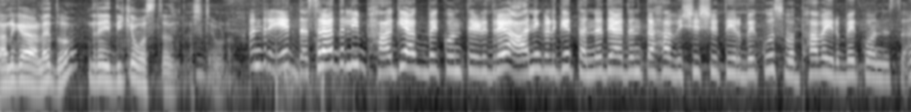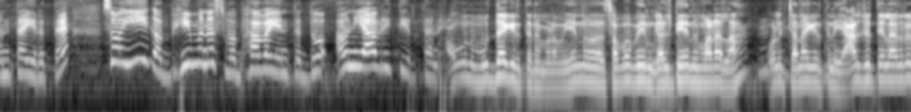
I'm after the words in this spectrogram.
ನನಗೆ ಹಳೆದು ಅಂದರೆ ಇದಕ್ಕೆ ಹೊಸ್ತು ಅಂತ ಅಷ್ಟೇ ಮೇಡಮ್. ಅಂದರೆ ದಸರಾದಲ್ಲಿ ಭಾಗಿಯಾಗಬೇಕು ಅಂತ ಹೇಳಿದ್ರೆ ಆನೆಗಳಿಗೆ ತನ್ನದೇ ಆದಂತಹ ವಿಶೇಷತೆ ಇರಬೇಕು ಸ್ವಭಾವ ಇರಬೇಕು ಅನ್ನಿಸ್ ಅಂತ ಇರುತ್ತೆ. ಸೊ ಈಗ ಭೀಮನ ಸ್ವಭಾವ ಎಂಥದ್ದು? ಅವನು ಯಾವ ರೀತಿ ಇರ್ತಾನೆ? ಅವನು ಮುದ್ದಾಗಿರ್ತಾನೆ ಮೇಡಮ್. ಏನು ಸ್ವಭಾವ ಏನು ಗಲ್ಟಿ ಏನು ಮಾಡಲ್ಲ. ಒಳ್ಳೆ ಚೆನ್ನಾಗಿರ್ತಾನೆ. ಯಾರ ಜೊತೆಲಾದರೂ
